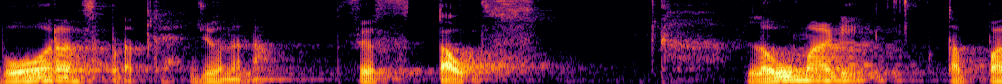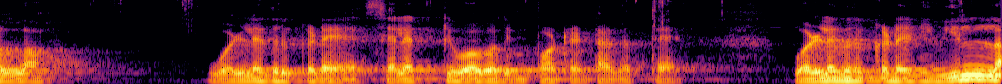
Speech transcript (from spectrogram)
ಬೋರ್ ಅನಿಸ್ಬಿಡುತ್ತೆ ಜೀವನನ. ಫಿಫ್ತ್ ಹೌಸ್ ಲವ್ ಮಾಡಿ ತಪ್ಪಲ್ಲ. ಒಳ್ಳೆಯದ್ರ ಕಡೆ ಸೆಲೆಕ್ಟಿವ್ ಆಗೋದು ಇಂಪಾರ್ಟೆಂಟ್ ಆಗುತ್ತೆ. ಒಳ್ಳೆಯದ್ರ ಕಡೆ ನೀವಿಲ್ಲ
